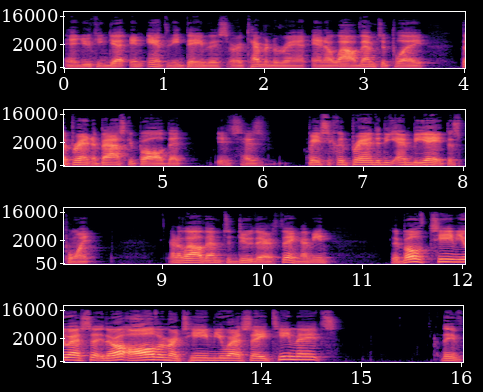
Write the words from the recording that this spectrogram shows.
And you can get an Anthony Davis or a Kevin Durant and allow them to play the brand of basketball that is has basically branded the NBA at this point and allow them to do their thing. I mean, they're both Team USA. They're all, all of them are Team USA teammates. They've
